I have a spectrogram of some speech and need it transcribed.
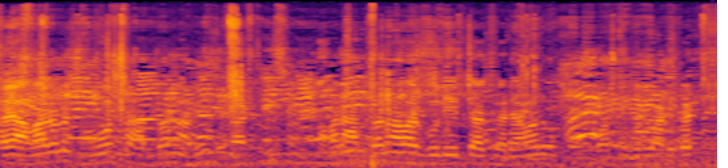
ভাই, আমার হলো সমস্যা হাত বানা আমার হাত বানা আমার গরিব ডাক্তার আমার বাড়ি কাটছি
